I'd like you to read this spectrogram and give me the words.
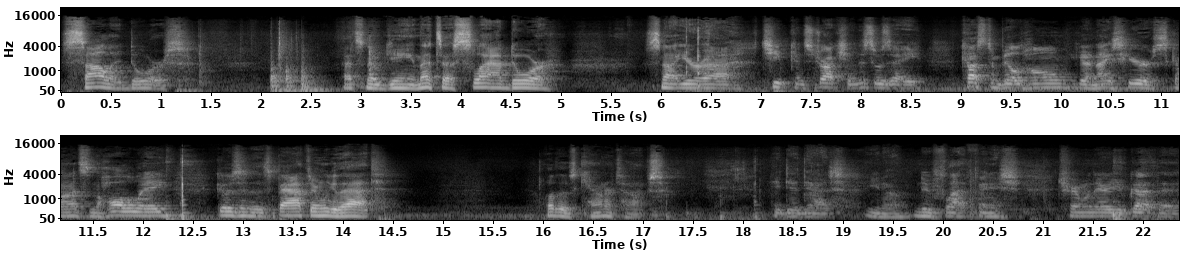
solid doors. That's no game. That's a slab door. It's not your uh, cheap construction. This was a custom built home. You got a nice here sconce in the hallway. Goes into this bathroom. Look at that. Love those countertops. He did that, you know, new flat finish trim on there. You've got the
